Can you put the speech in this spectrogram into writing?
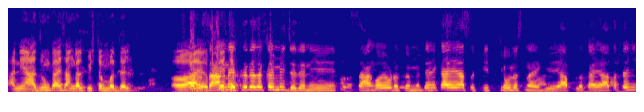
आणि अजून काय सांगाल पिस्टनबद्दल अ, त्याचं सांगणं त्याच्या- इतकं त्याचं कमीच आहे. त्यांनी सांगावं एवढं कमी. त्यांनी काय असं की ठेवलंच नाही की आपलं काय. आता त्यांनी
